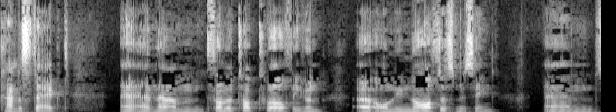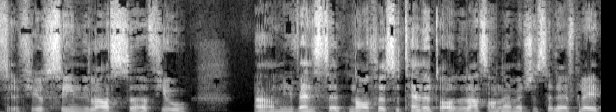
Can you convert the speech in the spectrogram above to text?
kind of stacked. And um, from the top 12, even uh, only North is missing. And if you've seen the last uh, few um, events that North has attended or the last online matches that they've played,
